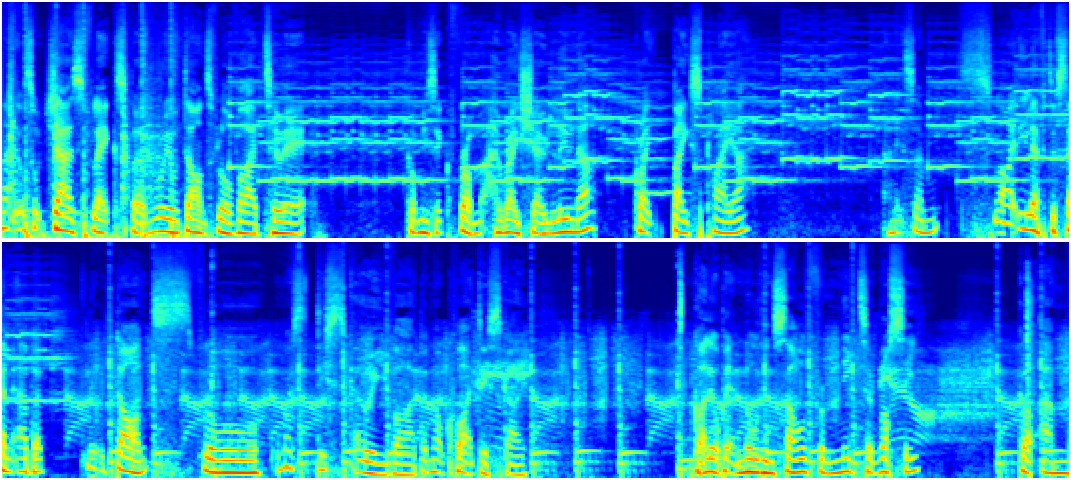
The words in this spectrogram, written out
on that little sort of jazz flex, but real dance floor vibe to it. Got music from Horatio Luna, great bass player, and it's um slightly left of centre, but little dance floor, almost disco-y vibe, but not quite disco. Got a little bit of Northern Soul from Nita Rossi. Got um,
